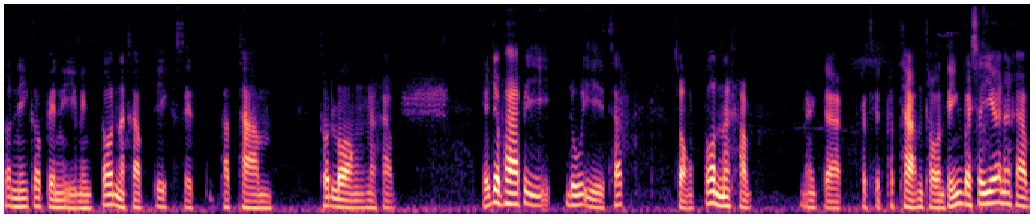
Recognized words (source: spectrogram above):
ต้นนี้ก็เป็นอีกหนึ่งต้นนะครับ ที่เกษตรพัฒนามทดลองนะครับ เดี๋ยวจะพาไปดูอีกสักสองต้นนะครับเนื่องจากเกษตรพัฒนามถอนทิ้งไปซะเยอะนะครับ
